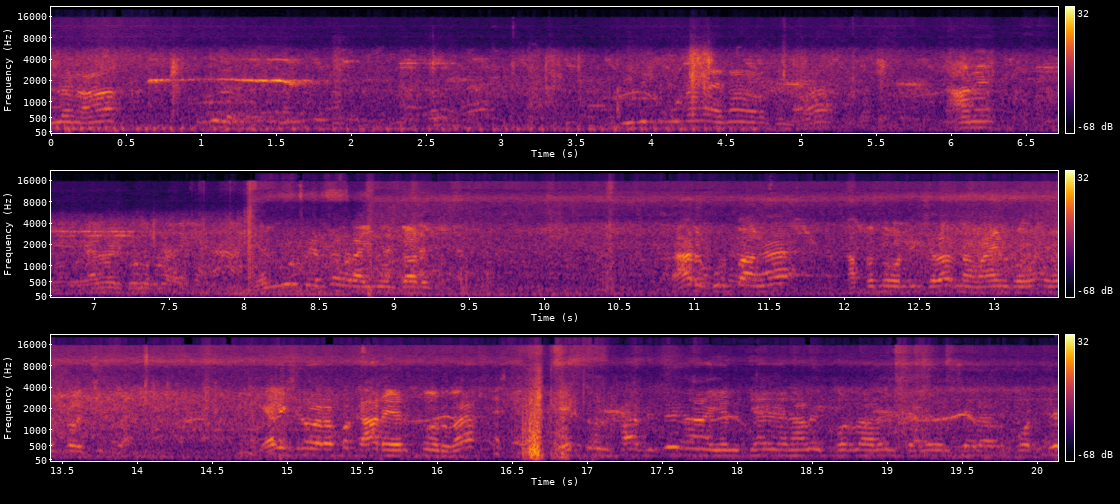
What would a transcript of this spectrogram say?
இல்லைன்னா இதுக்கு முன்னாடி என்ன நடக்கும்னா நானே வேற எங்கள் ஊருக்கு எடுத்தால் ஒரு ஐநூறு கார்டு கார்டு கொடுப்பாங்க அப்போ வந்து ஒன் லட்சம் நான் வாங்கி போவேன் வீட்டில் வச்சுக்குவேன் எலெக்ஷன் வரப்போ கார்டை எடுத்து வருவேன் எடுத்து வந்து பார்த்துட்டு நான் எனக்கு தேவையான அளவு பொருளாளர் செலவு செலவு போட்டு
